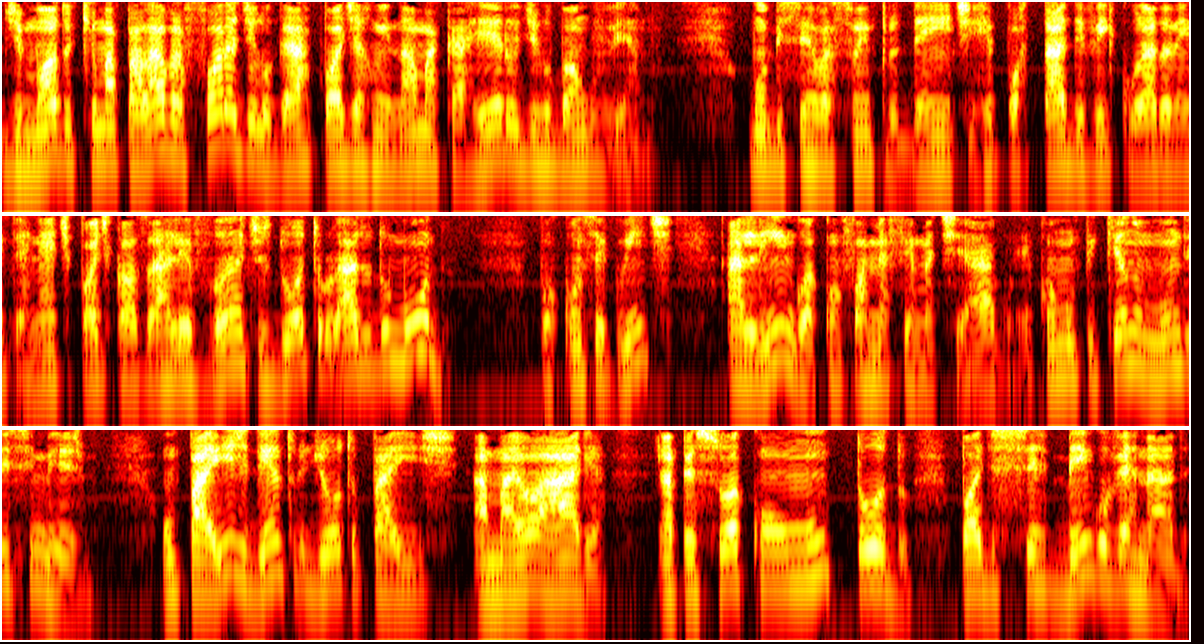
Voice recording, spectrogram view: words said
de modo que uma palavra fora de lugar pode arruinar uma carreira ou derrubar um governo. Uma observação imprudente, reportada e veiculada na internet pode causar levantes do outro lado do mundo. Por consequente, a língua, conforme afirma Tiago, é como um pequeno mundo em si mesmo, um país dentro de outro país, a maior área a pessoa como um todo pode ser bem governada,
